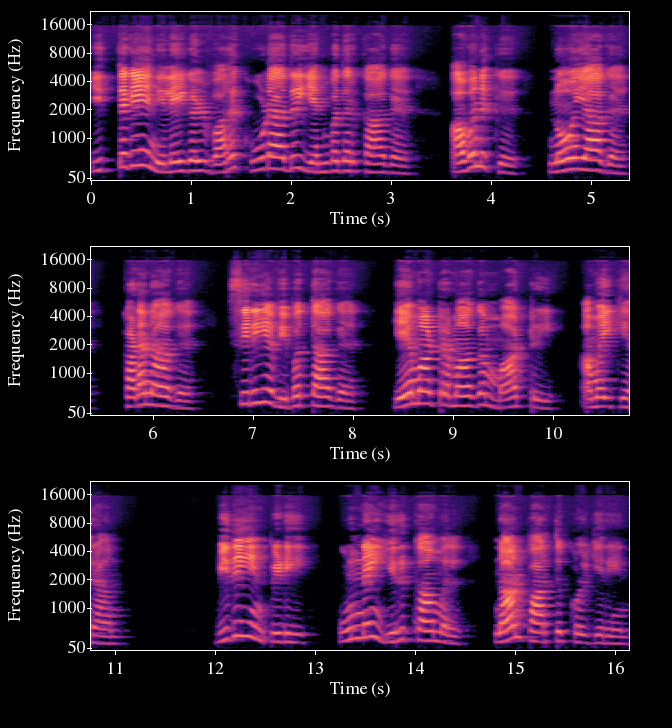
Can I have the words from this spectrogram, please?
இத்தகைய நிலைகள் வரக்கூடாது என்பதற்காக அவனுக்கு நோயாக கடனாக சிறிய விபத்தாக ஏமாற்றமாக மாற்றி அமைக்கிறான். விதியின் பிடி உன்னை இருக்காமல் நான் பார்த்து கொள்கிறேன்.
